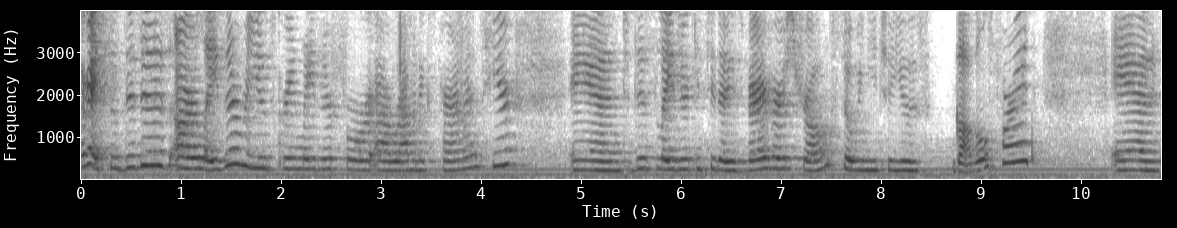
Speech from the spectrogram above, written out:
Okay, so this is our laser. We use green laser for our Raman experiments here. And this laser, you can see that is very, very strong. So we need to use goggles for it. And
